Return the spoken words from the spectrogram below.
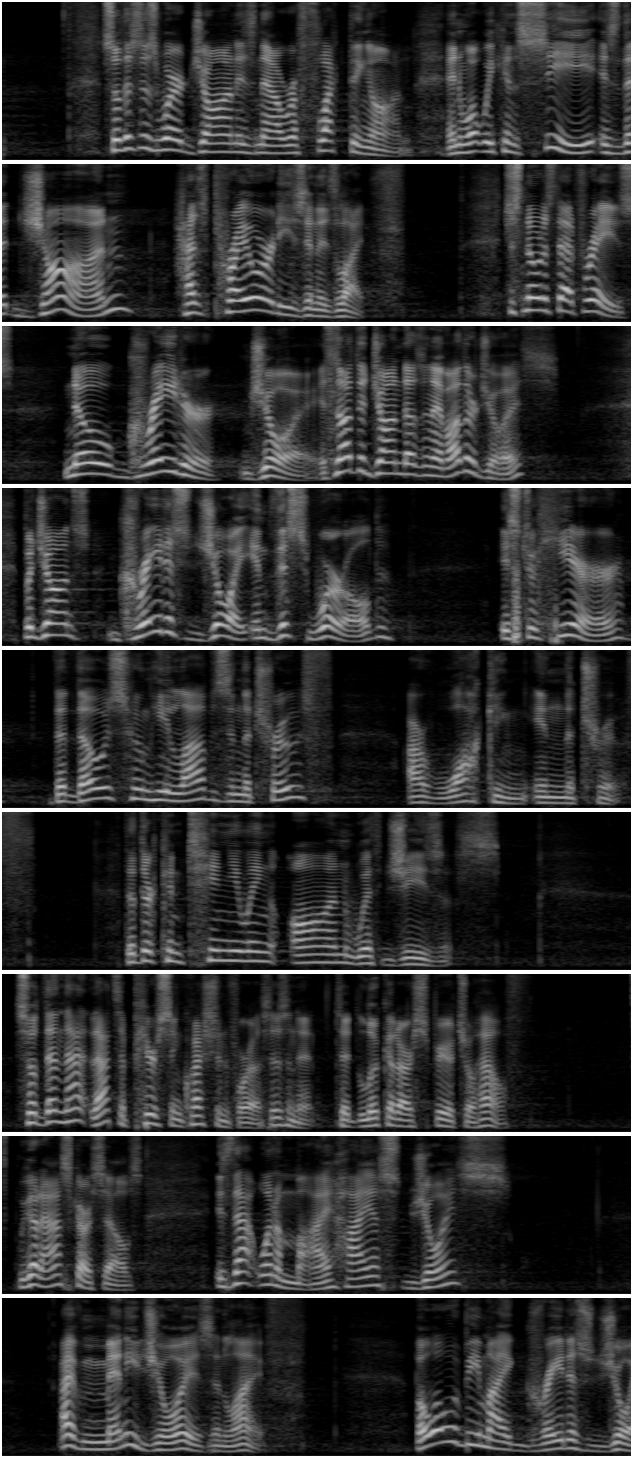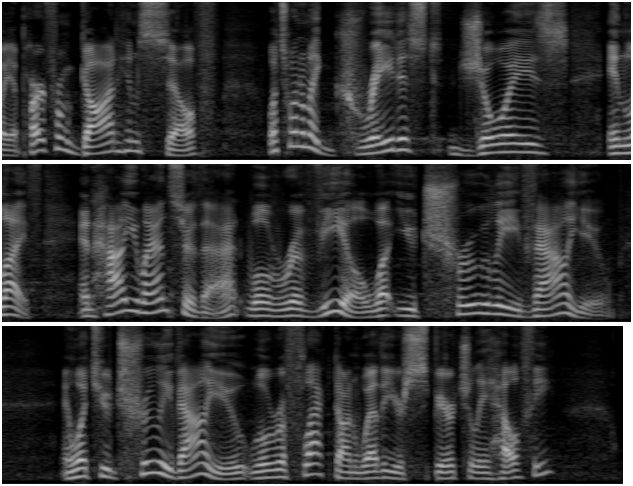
So this is where John is now reflecting on. And what we can see is that John has priorities in his life. Just notice that phrase no greater joy. It's not that John doesn't have other joys. But John's greatest joy in this world is to hear that those whom he loves in the truth are walking in the truth, that they're continuing on with Jesus. So then that, that's a piercing question for us, isn't it? To look at our spiritual health. We got to ask ourselves is that one of my highest joys? I have many joys in life. But what would be my greatest joy, apart from God Himself? What's one of my greatest joys in life? And how you answer that will reveal what you truly value. And what you truly value will reflect on whether you're spiritually healthy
